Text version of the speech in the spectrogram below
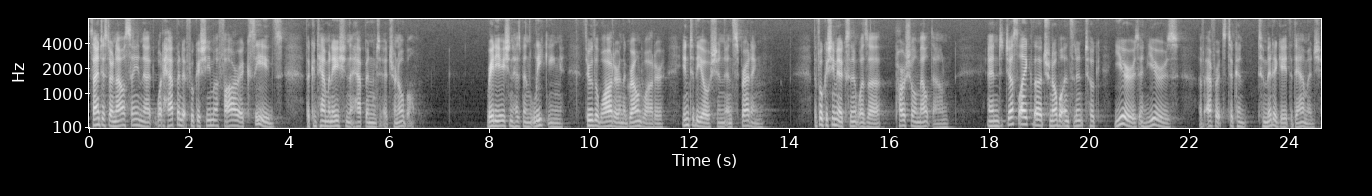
Scientists are now saying that what happened at Fukushima far exceeds the contamination that happened at Chernobyl. Radiation has been leaking through the water and the groundwater into the ocean and spreading. The Fukushima incident was a partial meltdown, and just like the Chernobyl incident took years and years of efforts to, con- to mitigate the damage,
